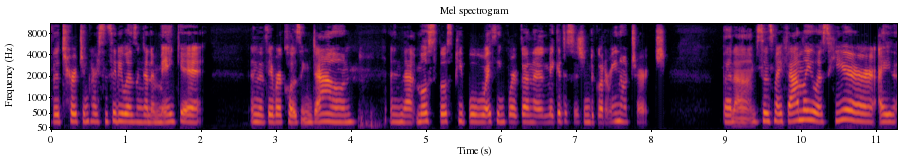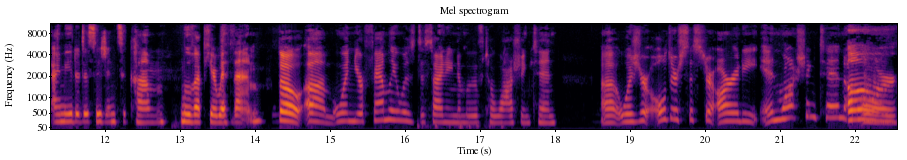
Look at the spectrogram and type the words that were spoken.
the church in Carson City wasn't going to make it, and that they were closing down, and that most of those people, I think, were going to make a decision to go to Reno Church. But um, since my family was here, I, I made a decision to come move up here with them. So, um, when your family was deciding to move to Washington, uh, was your older sister already in Washington, Oh, or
